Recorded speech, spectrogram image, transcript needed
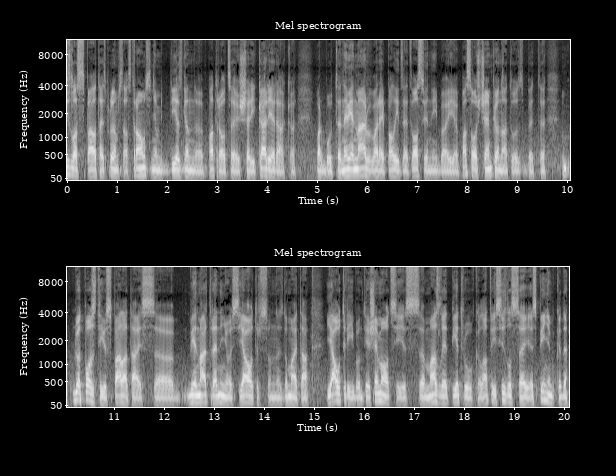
izlases spēlētājs. Protams, tās traumas viņam diezgan patraucējušas arī karjerā, ka varbūt nevienmēr varēja palīdzēt valsts vienībai pasaules čempionātos, bet nu, ļoti pozitīvs spēlētājs, vienmēr treniņos jautrs, un es domāju, tā jautrība un tieši emocijas mazliet pietrūka Latvijas izlasēji. Es pieņemu, ka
